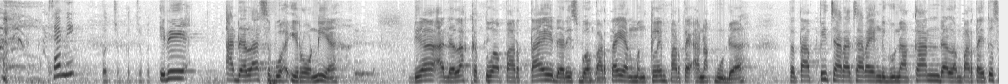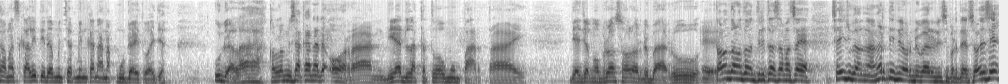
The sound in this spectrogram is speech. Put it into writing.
Semi. Cepet, cepet, cepet. Ini adalah sebuah ironi ya. Dia adalah ketua partai dari sebuah partai yang mengklaim partai anak muda. Tetapi cara-cara yang digunakan dalam partai itu sama sekali tidak mencerminkan anak muda itu aja. Udahlah, kalau misalkan ada orang, dia adalah ketua umum partai, diajak ngobrol soal orde baru. Eh. Tolong, tolong, tolong cerita sama saya. Saya juga nggak ngerti nih orde baru ini seperti apa. Soalnya saya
